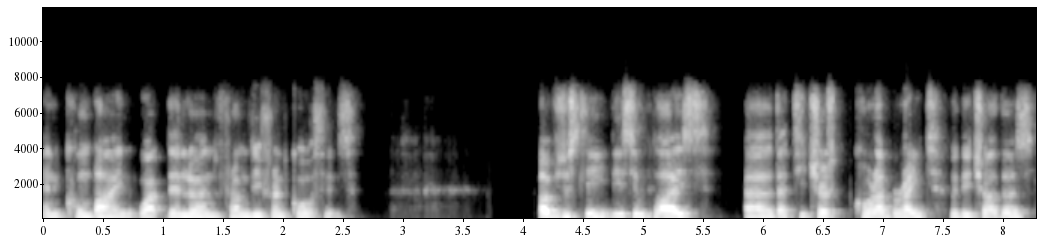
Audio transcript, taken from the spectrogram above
and combine what they learned from different courses. Obviously, this implies uh, that teachers collaborate with each others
